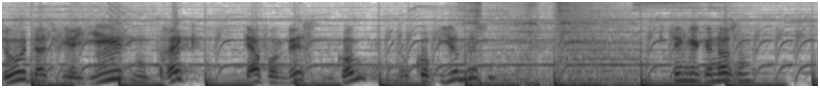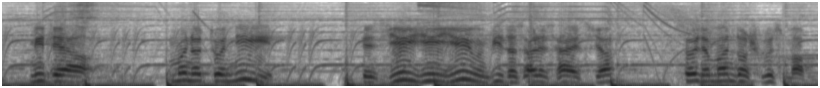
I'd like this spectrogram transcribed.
So, dass wir jeden Dreck, der vom Westen kommt, nur kopieren müssen? Ich denke, Genossen, mit der Monotonie des Je, Je, Je und wie das alles heißt, ja, sollte man doch Schluss machen.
